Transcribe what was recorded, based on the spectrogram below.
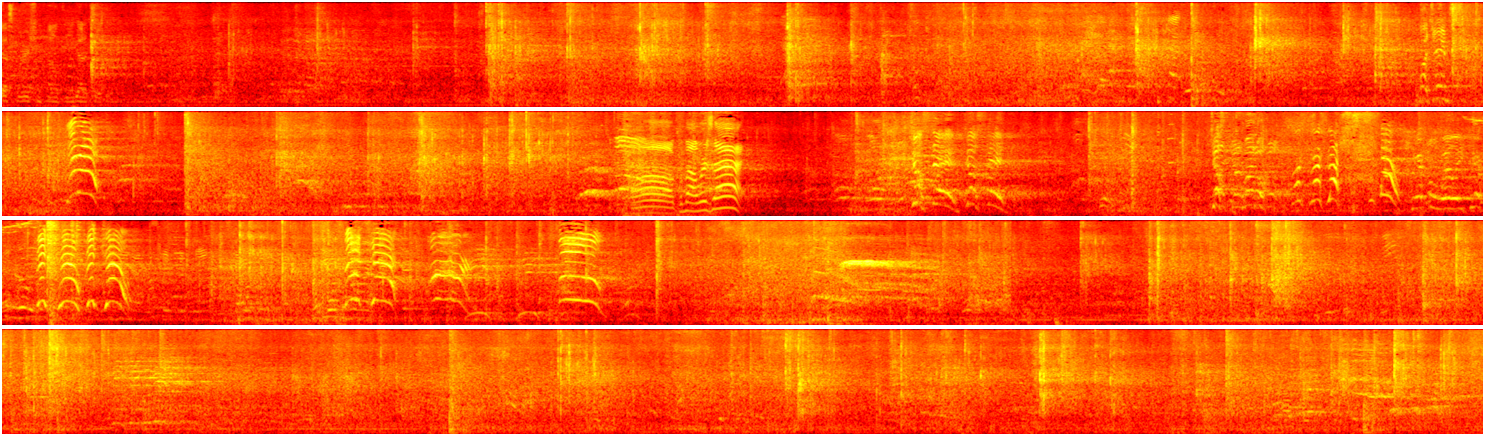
desperation penalty. You got to take it. Come on! Oh, come on, where's that? Rush! Careful, Willie. Careful, Willie. Big kill! Big kill! Snatch it! Arm! Move!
